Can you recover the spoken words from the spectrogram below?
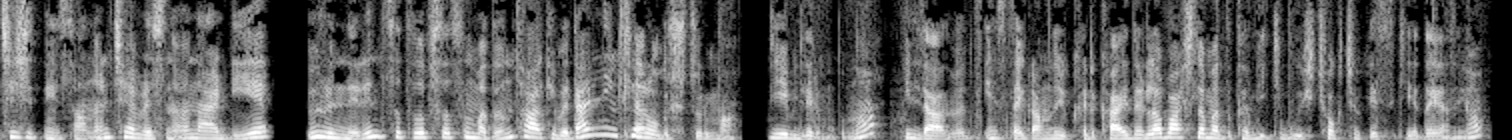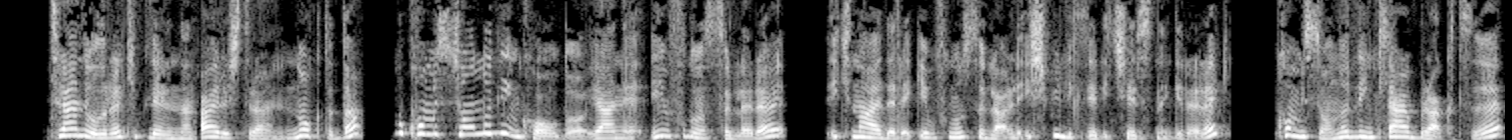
Çeşitli insanların çevresine önerdiği ürünlerin satılıp satılmadığını takip eden linkler oluşturma diyebilirim buna. İlla Instagram'da yukarı kaydırla başlamadı tabii ki bu iş çok çok eskiye dayanıyor. Trendyol rakiplerinden ayrıştıran noktada bu komisyonlu link oldu. Yani influencerlara ikna ederek, influencerlarla işbirlikleri içerisine girerek komisyonlu linkler bıraktığı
